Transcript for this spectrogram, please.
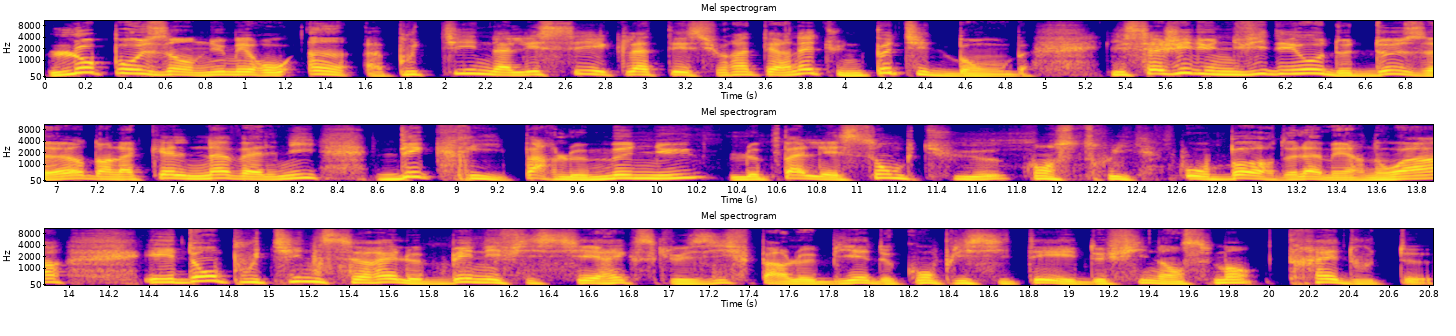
l'opposant numéro 1 à Poutine a laissé éclater sur Internet une petite bombe. Il s'agit d'une vidéo de deux heures dans laquelle Navalny décrit par le menu le palais somptueux construit au bord de la mer Noire et dont Poutine serait le bénéficiaire exclusif par le biais de complicité et de financement très douteux.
